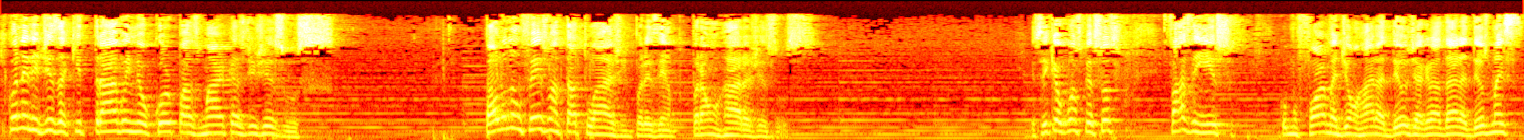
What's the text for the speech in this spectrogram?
Porque quando ele diz aqui, trago em meu corpo as marcas de Jesus, Paulo não fez uma tatuagem, por exemplo, para honrar a Jesus. Eu sei que algumas pessoas fazem isso como forma de honrar a Deus, de agradar a Deus, mas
